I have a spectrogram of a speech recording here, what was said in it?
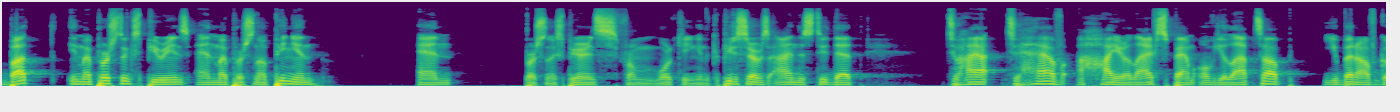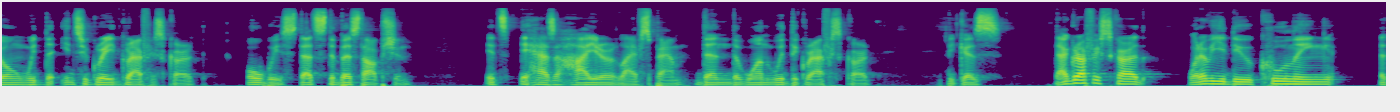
But in my personal experience and my personal opinion, and personal experience from working in the computer service, I understood that to, ha to have a higher lifespan of your laptop, you better off going with the integrated graphics card. Always, that's the best option. It's it has a higher lifespan than the one with the graphics card because that graphics card, whatever you do, cooling, uh,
